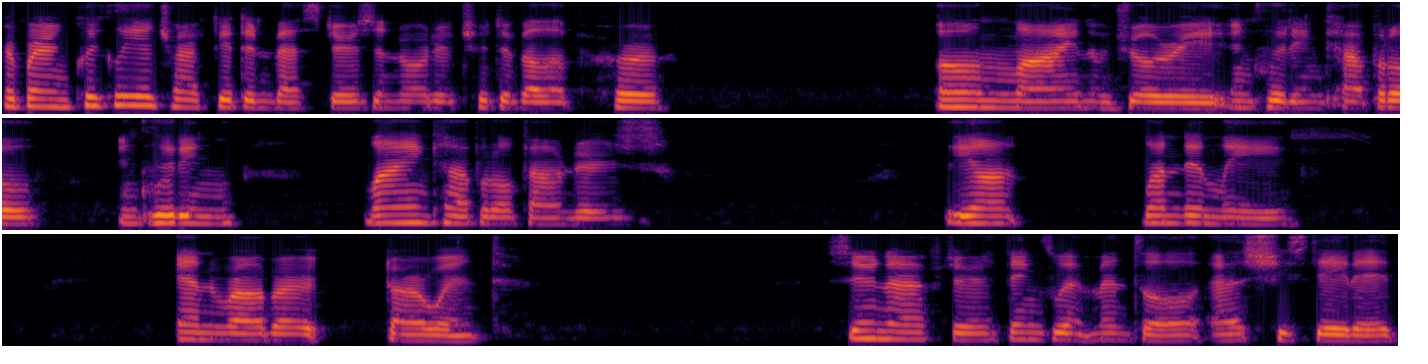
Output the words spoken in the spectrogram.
Her brand quickly attracted investors in order to develop her own line of jewelry, including capital including Lion Capital founders Leon Lyndon Lea and Robert Darwent. Soon after, things went mental, as she stated,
